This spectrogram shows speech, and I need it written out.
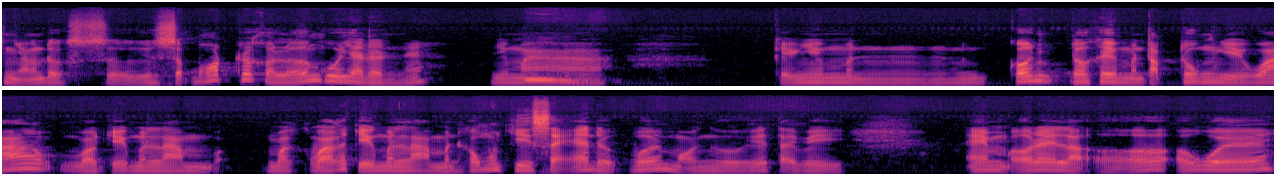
nhận được sự support rất là lớn của gia đình á, nhưng Ừm. mà, kiểu như, mình có đôi khi mình tập trung nhiều quá vào chuyện mình làm mà và cái chuyện mình làm mình không có chia sẻ được với mọi người á, tại vì em ở đây là ở ở quê ấy,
